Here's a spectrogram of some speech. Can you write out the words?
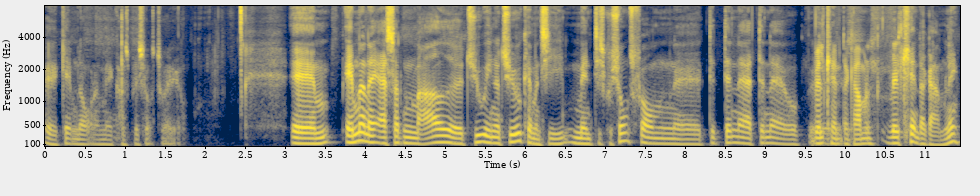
øh, gennem årene med konspirationsteoretikere. Øh, emnerne er sådan meget øh, 2021, kan man sige, men diskussionsformen, øh, det, den, er, den er jo... Øh, Velkendt og gammel. velkendt og gammel, ikke?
